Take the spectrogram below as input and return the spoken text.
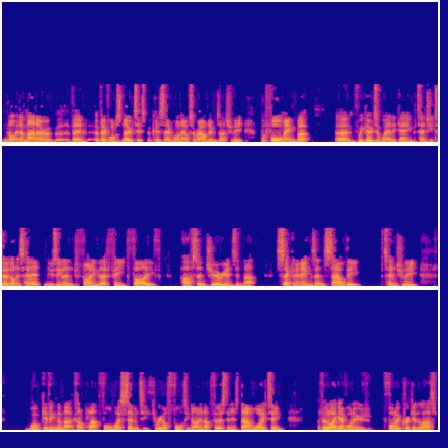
not in a manner of, of everyone's notice because everyone else around him is actually performing. But um, if we go to where the game potentially turned on its head, New Zealand finding their feet, five half centurions in that second innings, and Southee potentially, well, giving them that kind of platform by 73 or 49 in that first innings. Dan Whiting, I feel like everyone who's followed cricket the last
